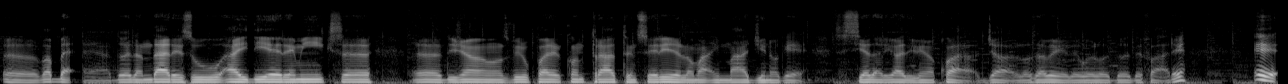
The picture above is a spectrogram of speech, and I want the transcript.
eh, vabbè, eh, dovete andare su IDE Remix, eh, diciamo, sviluppare il contratto, inserirlo, ma immagino che siete arrivati fino a qua già lo sapete quello che dovete fare. E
